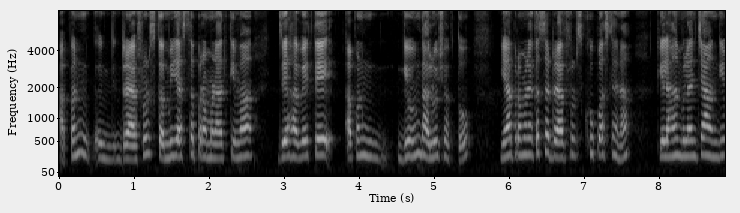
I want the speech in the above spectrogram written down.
आपण ड्रायफ्रूट्स कमी जास्त प्रमाणात किंवा जे हवे ते आपण घेऊन घालू शकतो. याप्रमाणे कसं ड्रायफ्रूट्स खूप असले ना की लहान मुलांच्या अंगी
